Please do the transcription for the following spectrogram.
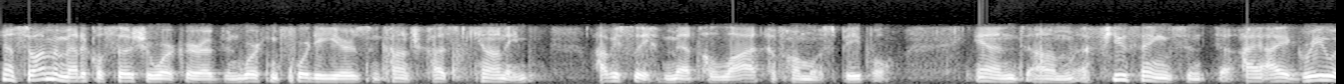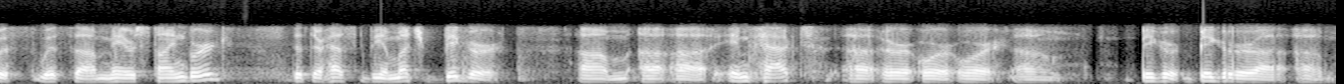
Yeah, so I'm a medical social worker. I've been working 40 years in Contra Costa County. Obviously, have met a lot of homeless people, and um, a few things. And I, I agree with with uh, Mayor Steinberg that there has to be a much bigger um, uh, uh, impact uh, or or, or um, bigger bigger uh, um,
